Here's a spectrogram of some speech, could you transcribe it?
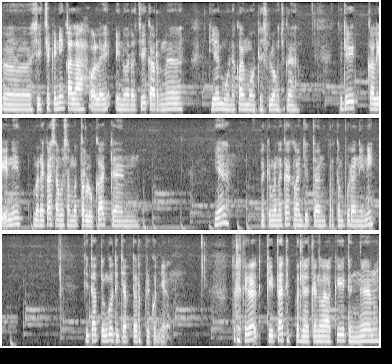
uh, si Jack ini kalah oleh Inuarashi karena dia menggunakan mode sulong juga. Jadi kali ini mereka sama-sama terluka dan ya bagaimanakah kelanjutan pertempuran ini? kita tunggu di chapter berikutnya terus kita kita diperlihatkan lagi dengan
